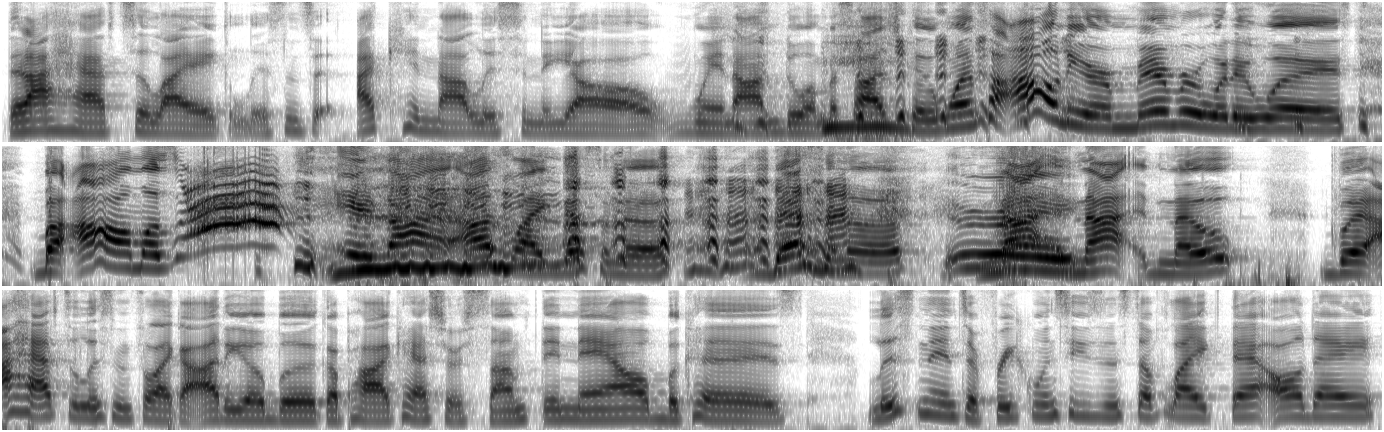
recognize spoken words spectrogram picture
that I have to like listen to. I cannot listen to y'all when I'm doing massage because one time I don't even remember what it was, but I almost ah! and I, I was like, "That's enough. That's enough." Right. Not, not nope. But I have to listen to like an audiobook, a podcast, or something now because listening to frequencies and stuff like that all day,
